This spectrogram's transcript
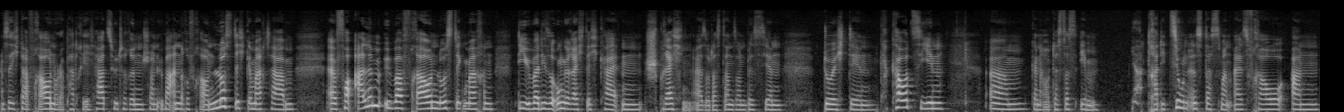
sich da Frauen oder Patriarchatshüterinnen schon über andere Frauen lustig gemacht haben, äh, vor allem über Frauen lustig machen, die über diese Ungerechtigkeiten sprechen. Also das dann so ein bisschen durch den Kakao ziehen. Ähm, genau, dass das eben ja, Tradition ist, dass man als Frau an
